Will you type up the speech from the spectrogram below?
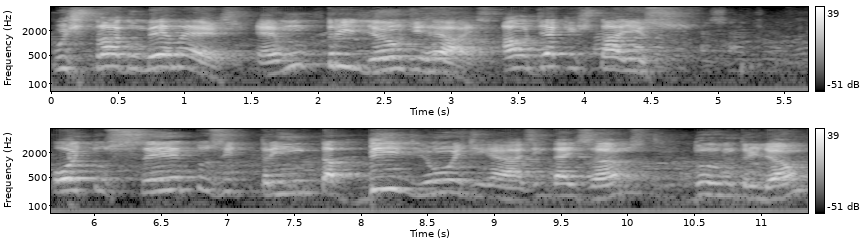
O estrago mesmo é esse, é um trilhão de reais. Aonde é que está isso? 830 bilhões de reais em 10 anos, do 1 trilhão,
